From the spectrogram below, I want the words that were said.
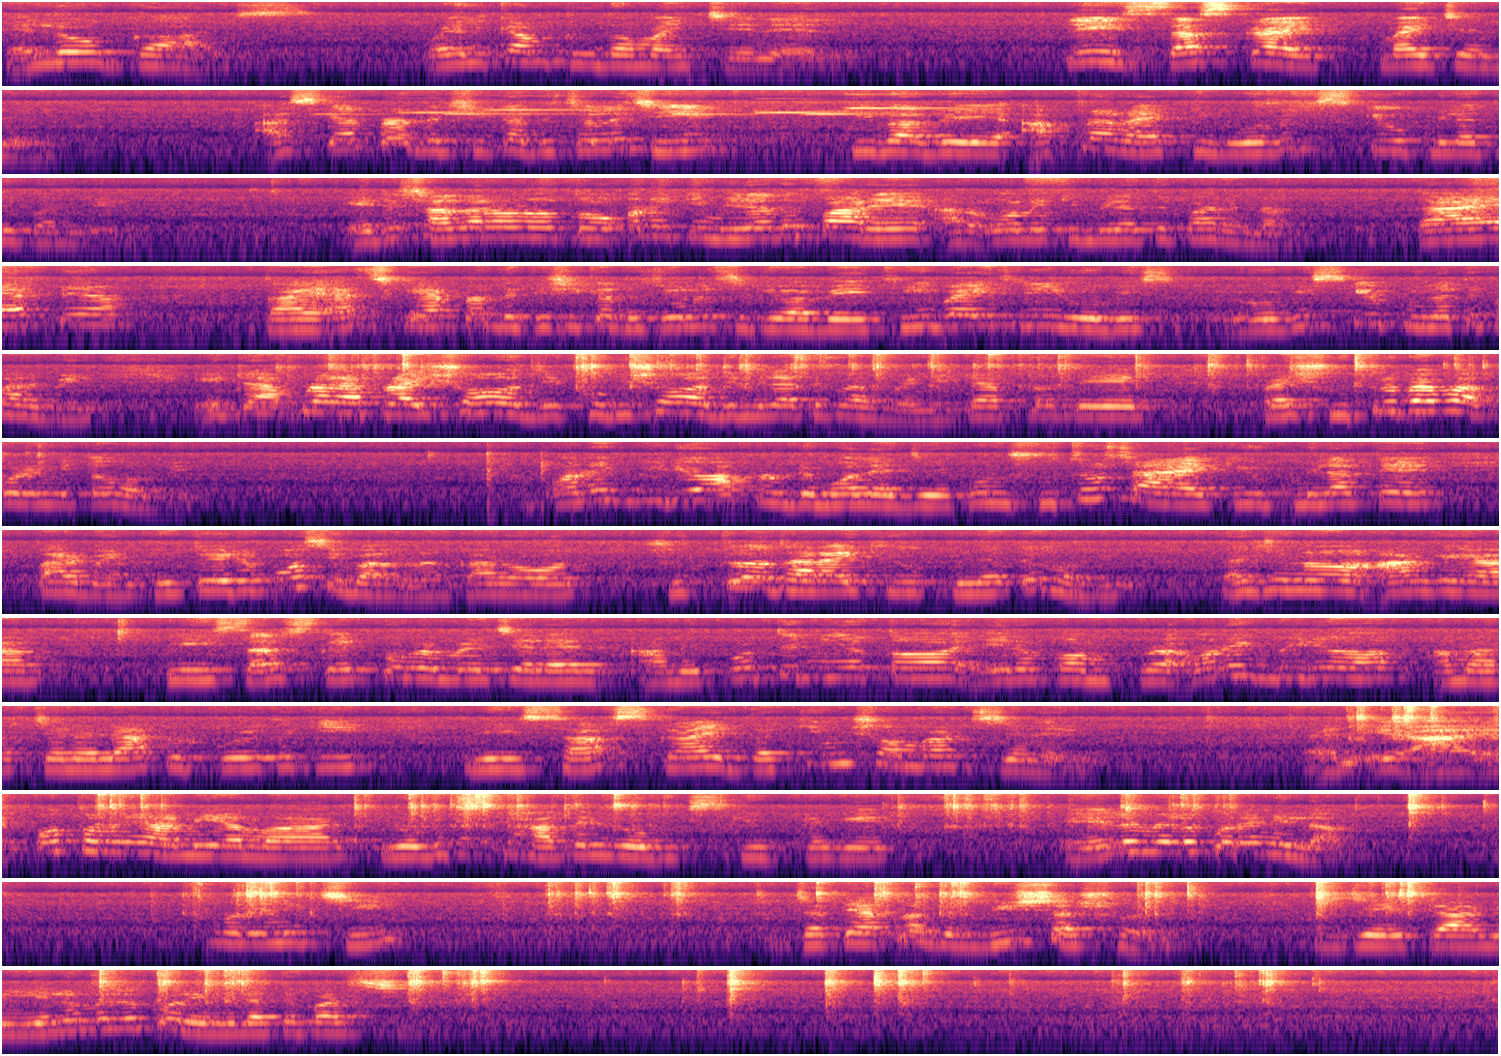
hello, guys. Welcome to the my channel. Please subscribe my channel. আজকে আপনাদের শেখাতে চলেছি কীভাবে আপনারা একটি রুবিক্স কিউব মিলাতে পারবেন। এটা সাধারণত অনেকে মিলাতে পারে আর অনেকে মিলাতে পারে না। তাই আপনারা তাই আজকে আপনাদেরকে শেখাতে চলেছি কীভাবে three by three Rubik's Rubik's cube মিলাতে পারবেন। এটা আপনারা প্রায় সহজে খুবই সহজে মিলাতে পারবেন। এটা আপনাদের প্রায় সূত্র ব্যবহার করে নিতে হবে। অনেক ভিডিও আপলোডে বলে যে, কোন সূত্র ছাড়াই কিউব মিলাতে পারবেন। কিন্তু এটা পসিবল না, কারণ সূত্র দ্বারাই কিউব মিলাতে হবে। তাই জন্য আগে প্লিজ সাবস্ক্রাইব করবেন আমার চ্যানেল আমি প্রতিনিয়ত এরকম অনেক ভিডিও আমার চ্যানেলে আপলোড করে থাকি। Please subscribe the king Samrat channel প্রথমে আমি আমার রবিক্স হাতের রবিক্স কিউবটাকে এলোমেলো করে নিলাম। করে নিচ্ছি, যাতে আপনাদের বিশ্বাস হয় যে এটা আমি এলোমেলো করে মিলাতে পারছি।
